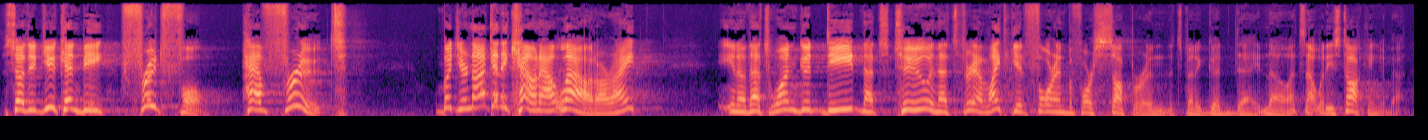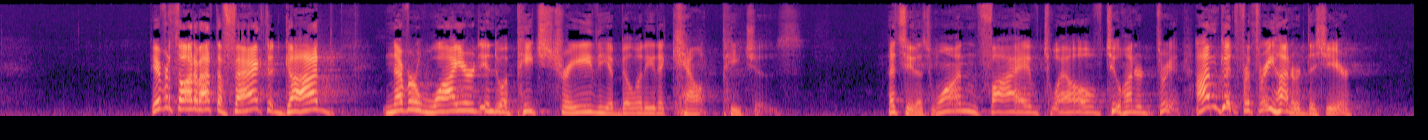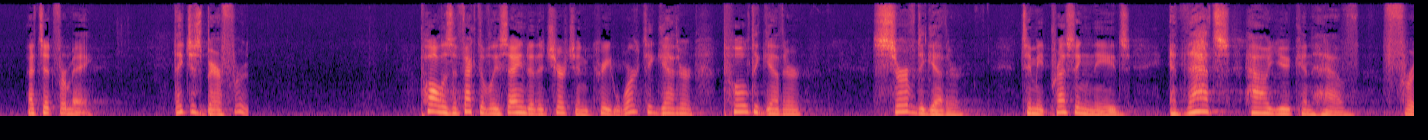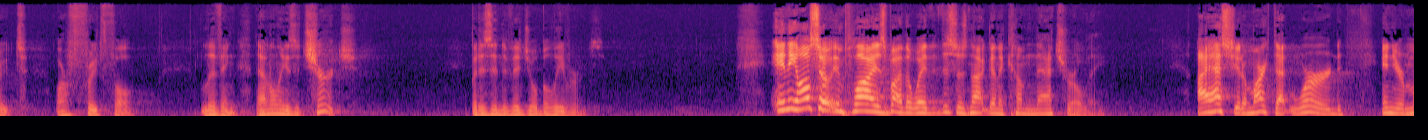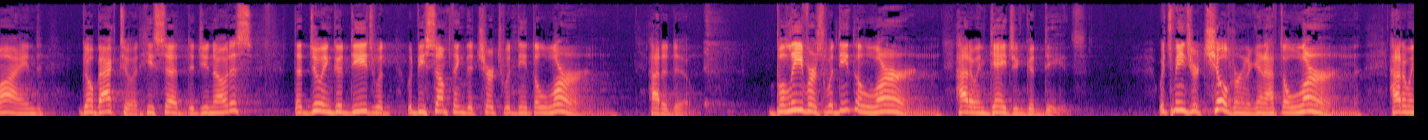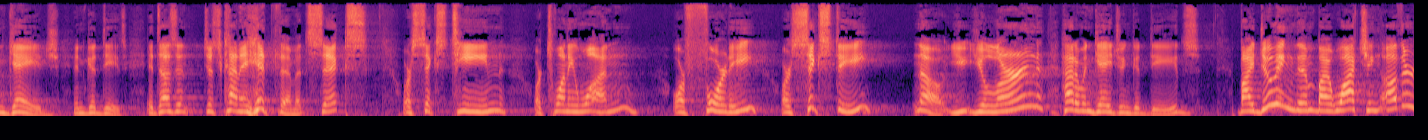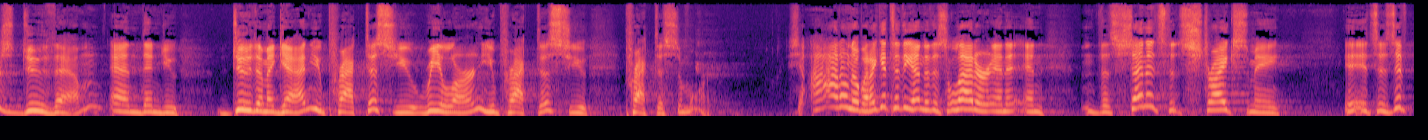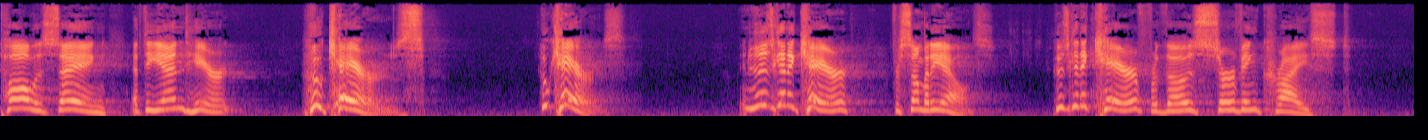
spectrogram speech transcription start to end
so that you can be fruitful, have fruit. But you're not going to count out loud, all right? You know, that's one good deed, that's two, and that's three. I'd like to get four in before supper, and it's been a good day. No, that's not what he's talking about. Have you ever thought about the fact that God never wired into a peach tree the ability to count peaches? Let's see, that's 1, 5, 12, 200, 3. I'm good for 300 this year. That's it for me. They just bear fruit. Paul is effectively saying to the church in Crete work together, pull together, serve together to meet pressing needs, and that's how you can have fruit or fruitful living, not only as a church, but as individual believers. And he also implies, by the way, that this is not going to come naturally. I asked you to mark that word in your mind. Go back to it. He said, Did you notice? that doing good deeds would, would be something the church would need to learn how to do. Believers would need to learn how to engage in good deeds, which means your children are going to have to learn how to engage in good deeds. It doesn't just kind of hit them at six or 16 or 21 or 40 or 60. No, you, you learn how to engage in good deeds by doing them, by watching others do them, and then you do them again. You practice, you relearn, you practice, you practice some more. See, I don't know, but I get to the end of this letter, and, and the sentence that strikes me, it's as if Paul is saying at the end here, who cares? Who cares? And who's going to care for somebody else? Who's going to care for those serving Christ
